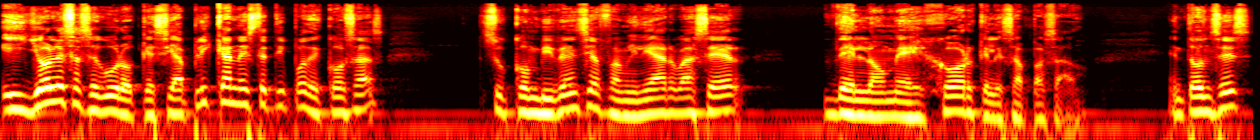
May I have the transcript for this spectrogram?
Y yo les aseguro que si aplican este tipo de cosas, su convivencia familiar va a ser de lo mejor que les ha pasado. Entonces,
